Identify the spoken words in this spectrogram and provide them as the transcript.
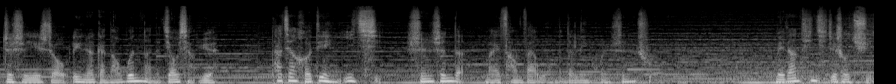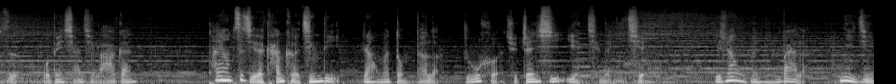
这是一首令人感到温暖的交响乐，它将和电影一起。深深地埋藏在我们的灵魂深处。每当听起这首曲子，我便想起了阿甘。他用自己的坎坷经历，让我们懂得了如何去珍惜眼前的一切，也让我们明白了逆境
